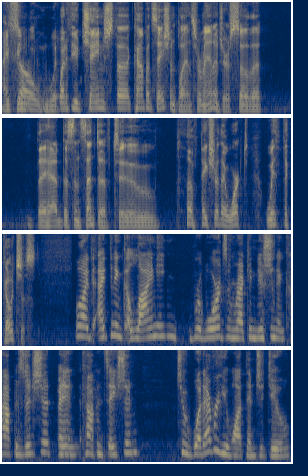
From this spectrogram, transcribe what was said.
I think so. What, what if you change the compensation plans for managers so that they had this incentive to make sure they worked with the coaches? Well, I, I, think aligning rewards and recognition and composition and compensation to whatever you want them to do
